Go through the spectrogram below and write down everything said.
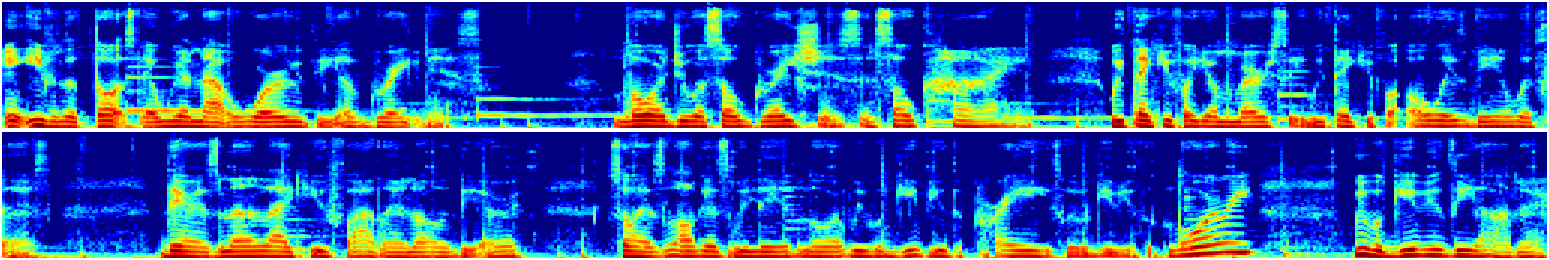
and even the thoughts that we're not worthy of greatness. Lord, you are so gracious and so kind. We thank you for your mercy. We thank you for always being with us. There is none like you, Father, in all of the earth. So as long as we live, Lord, we will give you the praise, we will give you the glory, we will give you the honor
